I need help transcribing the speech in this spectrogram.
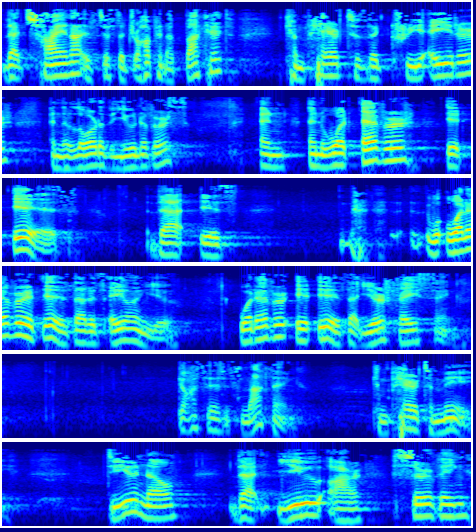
that China is just a drop in a bucket compared to the creator and the Lord of the universe. And, and whatever it is that is, whatever it is that is ailing you, whatever it is that you're facing, God says it's nothing compared to me. Do you know that you are serving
